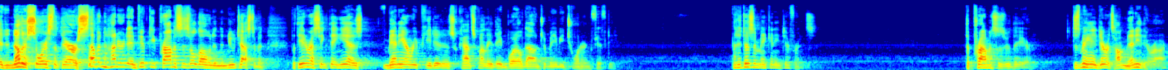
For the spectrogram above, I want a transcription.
in another source that there are 750 promises alone in the New Testament. But the interesting thing is, many are repeated, and so consequently, they boil down to maybe 250. But it doesn't make any difference. The promises are there. It doesn't make any difference how many there are.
